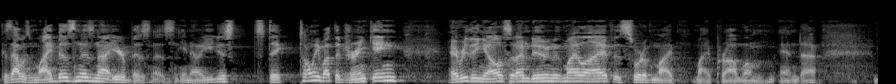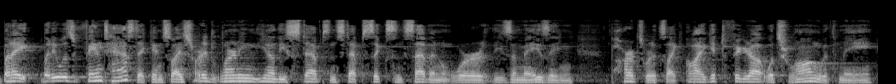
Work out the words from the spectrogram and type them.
that was my business, not your business. You know, you just stick. Tell me about the drinking. Everything else that I'm doing with my life is sort of my my problem. And uh, but I but it was fantastic, and so I started learning. You know, these steps, and step six and seven were these amazing parts where it's like, oh, I get to figure out what's wrong with me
